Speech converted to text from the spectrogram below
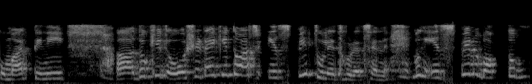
কুমার তিনি দুঃখিত সেটাই কিন্তু আজ এসপি তুলে ধরেছেন। এবং এসপির বক্তব্য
